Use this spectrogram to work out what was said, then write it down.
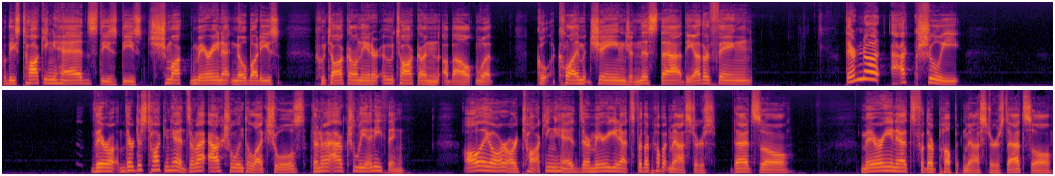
with these talking heads, these these schmuck marionette nobodies who talk on the inter- who talk on about what climate change and this that the other thing they're not actually they're they're just talking heads. They're not actual intellectuals. They're not actually anything. All they are are talking heads. They're marionettes for their puppet masters. That's all. Marionettes for their puppet masters. That's all.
